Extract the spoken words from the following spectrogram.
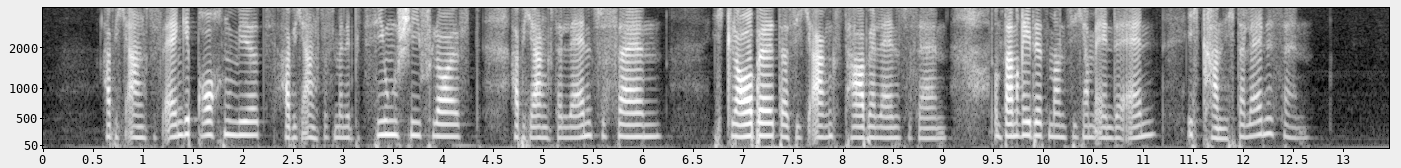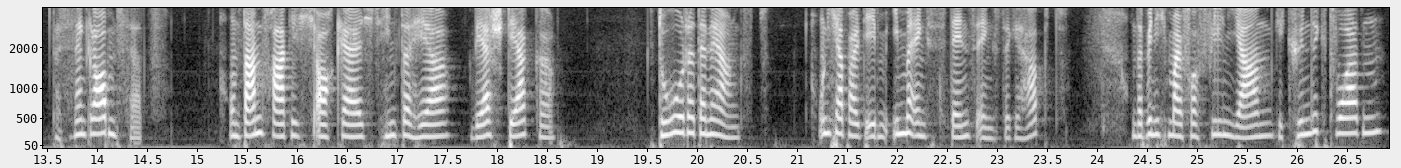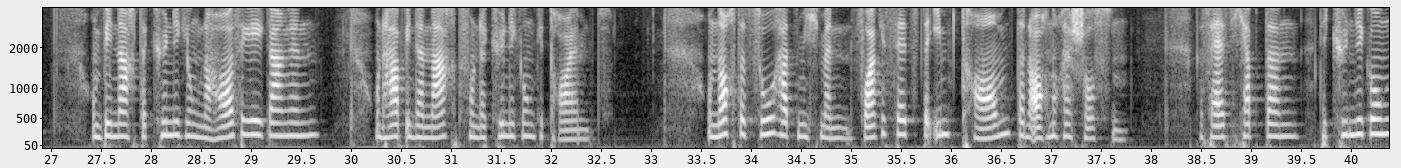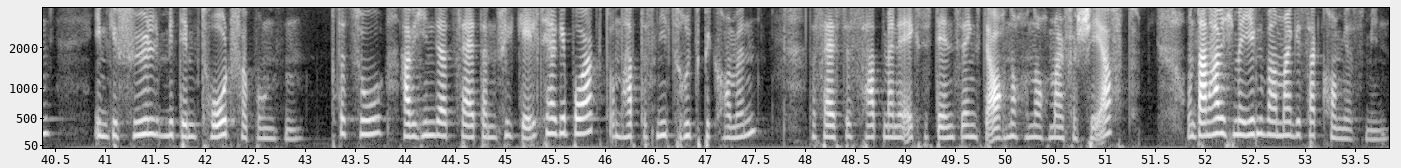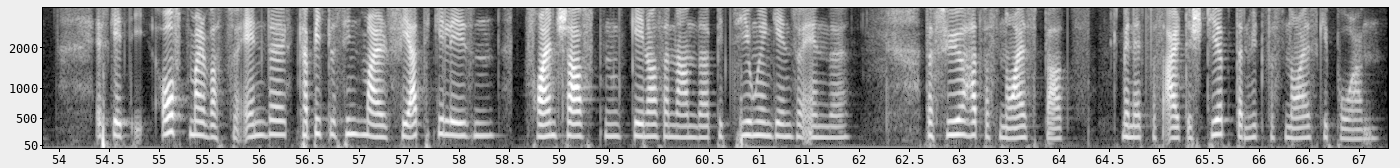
Habe ich Angst, dass eingebrochen wird? Habe ich Angst, dass meine Beziehung schief läuft? Habe ich Angst, alleine zu sein? Ich glaube, dass ich Angst habe, alleine zu sein. Und dann redet man sich am Ende ein, ich kann nicht alleine sein. Das ist ein Glaubenssatz. Und dann frage ich auch gleich hinterher, wer stärker? Du oder deine Angst? Und ich habe halt eben immer Existenzängste gehabt. Und da bin ich mal vor vielen Jahren gekündigt worden und bin nach der Kündigung nach Hause gegangen und habe in der Nacht von der Kündigung geträumt. Und noch dazu hat mich mein Vorgesetzter im Traum dann auch noch erschossen. Das heißt, ich habe dann die Kündigung im Gefühl mit dem Tod verbunden. Dazu habe ich in der Zeit dann viel Geld hergeborgt und habe das nie zurückbekommen. Das heißt, es hat meine Existenzängste auch noch, noch mal verschärft. Und dann habe ich mir irgendwann mal gesagt, komm Jasmin, es geht oft mal was zu Ende, Kapitel sind mal fertig gelesen, Freundschaften gehen auseinander, Beziehungen gehen zu Ende. Dafür hat was Neues Platz. Wenn etwas Altes stirbt, dann wird was Neues geboren.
